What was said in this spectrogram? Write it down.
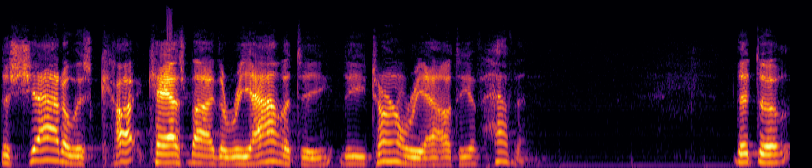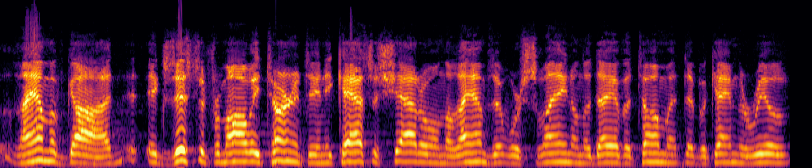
the shadow is ca- cast by the reality, the eternal reality of heaven. That the Lamb of God existed from all eternity, and He cast a shadow on the lambs that were slain on the Day of Atonement that became the real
